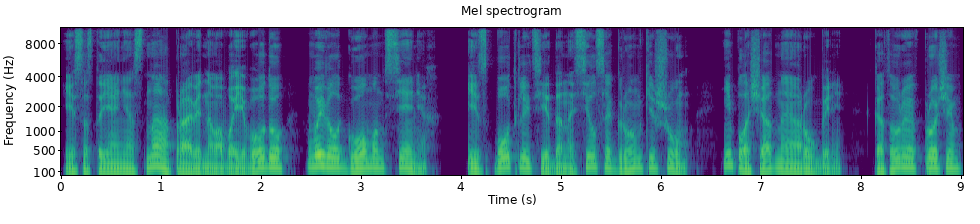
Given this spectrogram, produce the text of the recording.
Из состояния сна праведного воеводу вывел гомон в сенях. Из подклети доносился громкий шум и площадная ругань, которая, впрочем,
